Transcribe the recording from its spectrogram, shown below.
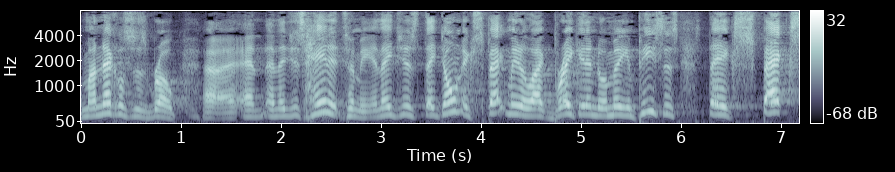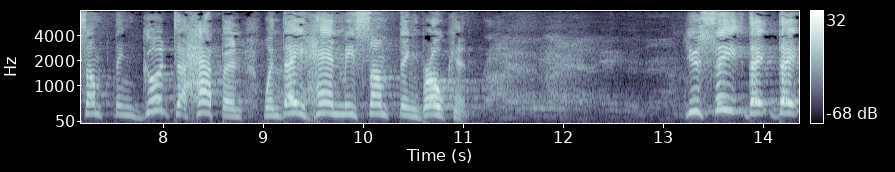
my necklace is broke. Uh, and, and they just hand it to me. And they just, they don't expect me to like break it into a million pieces. They expect something good to happen when they hand me something broken. You see, they, they,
